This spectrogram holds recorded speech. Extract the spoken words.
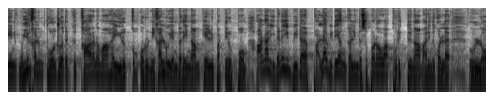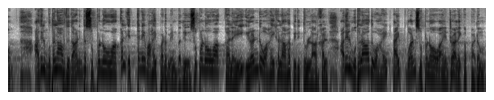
ஏன் உயிர்களும் தோன்றுவதற்கு காரணமாக இருக்கும் ஒரு நிகழ்வு என்பதை நாம் கேள்விப்பட்டிருப்போம். ஆனால் இதனை விட பல விடயங்கள் இந்த சுப்பனோவா குறித்து நாம் அறிந்து கொள்ள உள்ளோம். அதில் முதலாவது தான் இந்த சுப்பனோவாக்கள் எத்தனை வகைப்படும் என்பது. சுப்பனோவாக்களை இரண்டு வகைகளாக பிரித்துள்ளார்கள். அதில் முதலாவது வகை டைப் ஒன் சுப்பனோவா என்று அழைக்கப்படும்.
